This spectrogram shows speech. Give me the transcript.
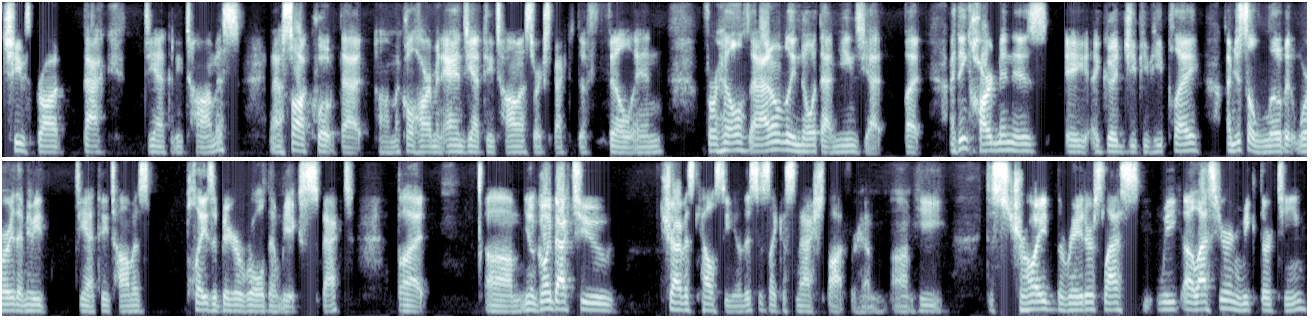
Chiefs brought back DeAnthony Thomas, and I saw a quote that uh, Mecole Hardman and DeAnthony Thomas are expected to fill in for Hill, and I don't really know what that means yet. But I think Hardman is a, a good GPP play. I'm just a little bit worried that maybe DeAnthony Thomas plays a bigger role than we expect. But um, you know, going back to Travis Kelce, you know, this is like a smash spot for him. Um, he destroyed the Raiders last week, uh, last year in Week 13.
